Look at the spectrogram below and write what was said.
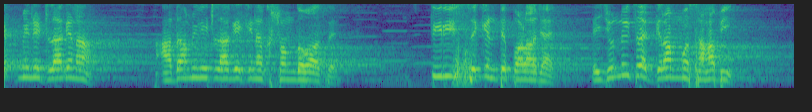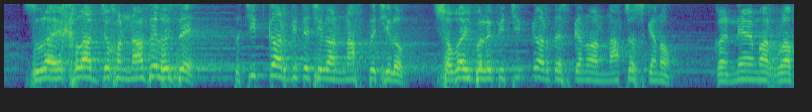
এক মিনিট লাগে না। আধা মিনিট লাগে কিনা সন্দেহ আছে। তিরিশ সেকেন্ডে পড়া যায়। এই জন্যই তো এক গ্রাম্য সাহাবি সুরা এখলাস যখন নাজেল হয়েছে তো চিৎকার দিতেছিল আর নাচতেছিল। সবাই বলে, তুই চিৎকার দেস কেন আর নাচস কেন? কয় নেমার রব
